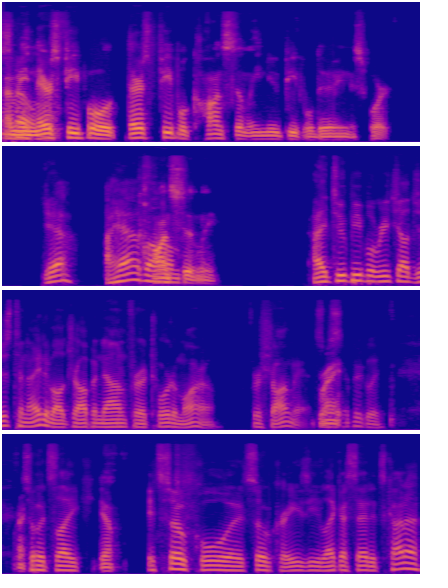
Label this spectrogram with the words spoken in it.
I mean, there's people, there's people constantly new people doing this sport. yeah. I have um, Constantly. I had two people reach out just tonight about dropping down for a tour tomorrow for strongman Right. specifically. Right. So it's like, Yeah. it's so cool. It's so crazy. Like I said, it's kind of,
